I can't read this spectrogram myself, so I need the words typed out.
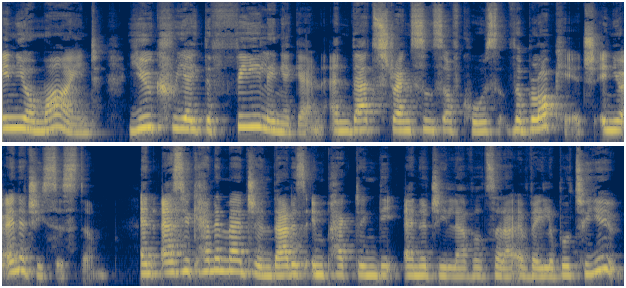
in your mind, you create the feeling again. And that strengthens, of course, the blockage in your energy system. And as you can imagine, that is impacting the energy levels that are available to you.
